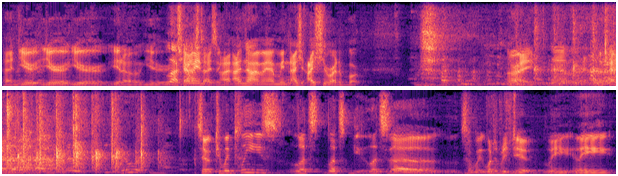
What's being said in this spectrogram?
And you're you're you're you know you're Look, I mean, chastising. him. I, I know. I mean, I, mean I, sh- I should write a book. All right. Now, okay. So can we please let's let's let's uh so we, what did we do? We we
